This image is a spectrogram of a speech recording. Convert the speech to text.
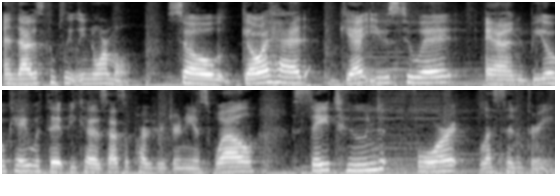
And that is completely normal. So go ahead, get used to it, and be okay with it because that's a part of your journey as well. Stay tuned for lesson three.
